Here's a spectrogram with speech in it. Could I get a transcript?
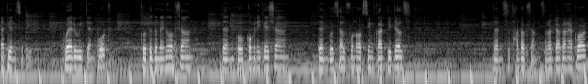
APN setting where we can put go to the menu option then go communication then go cell phone or SIM card details. Then it's the third option select data network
